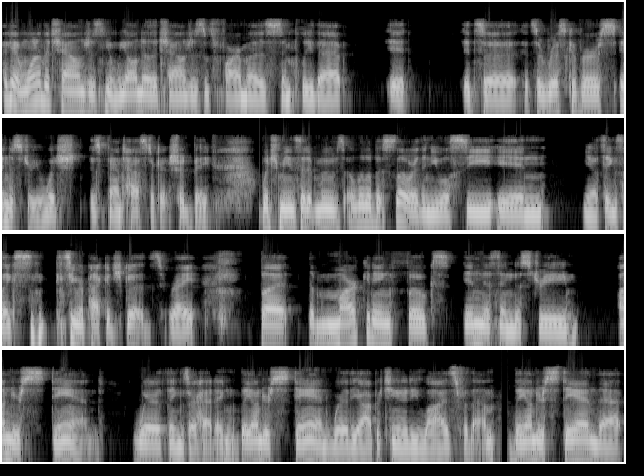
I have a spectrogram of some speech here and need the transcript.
Again, one of the challenges, you know, we all know the challenges with pharma is simply that it it's a it's a risk averse industry, which is fantastic. It should be, which means that it moves a little bit slower than you will see in you know things like consumer packaged goods right? But the marketing folks in this industry understand where things are heading. They understand where the opportunity lies for them. They understand that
